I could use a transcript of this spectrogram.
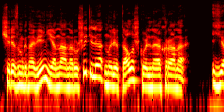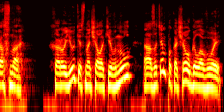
через мгновение на нарушителя налетала школьная охрана. «Ясно», Харуюки сначала кивнул, а затем покачал головой.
